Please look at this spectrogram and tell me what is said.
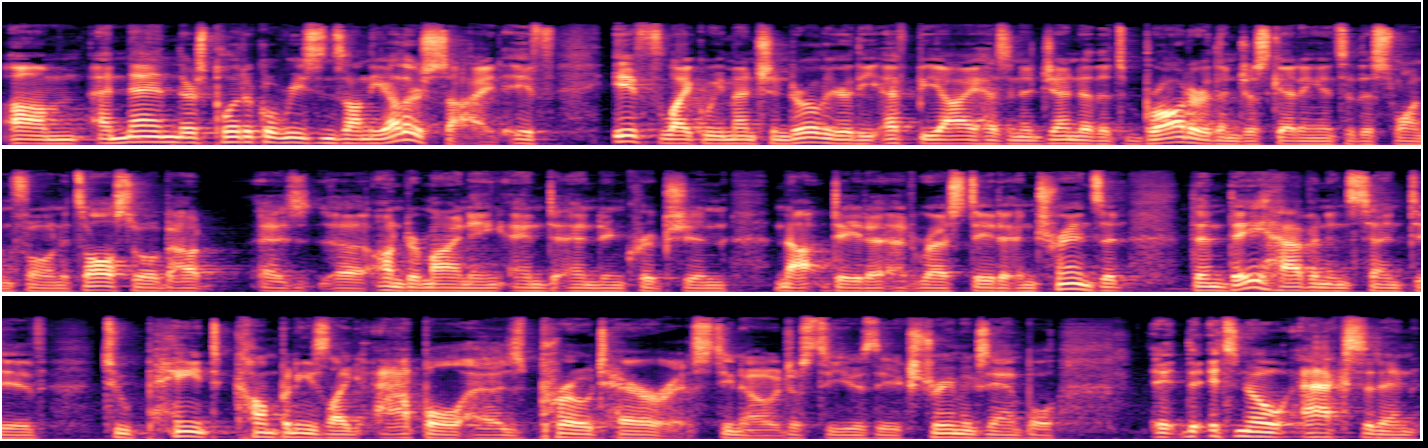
Um, and then there's political reasons on the other side. If, if, like we mentioned earlier, the FBI has an agenda that's broader than just getting into this one phone, it's also about as uh, undermining end-to-end encryption, not data at rest, data in transit, then they have an incentive to paint companies like Apple as pro-terrorist. You know, just to use the extreme example, it, it's no accident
